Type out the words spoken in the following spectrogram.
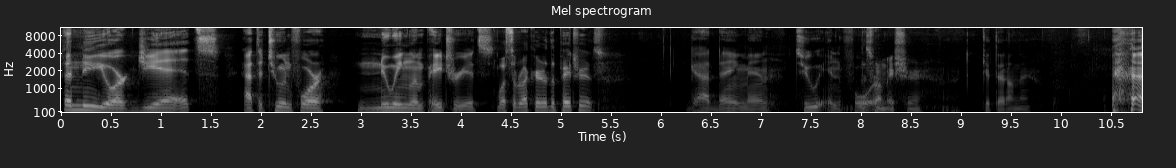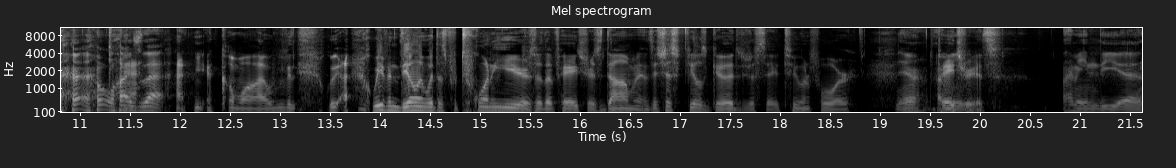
the New York Jets at the two and four New England Patriots. what's the record of the Patriots? God dang, man, two and four. Just want to make sure get that on there. Why is that? Yeah, Come on, we've been we, we've been dealing with this for 20 years with the Patriots dominance. It just feels good to just say two and four Yeah, I mean- Patriots. I mean, the uh,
